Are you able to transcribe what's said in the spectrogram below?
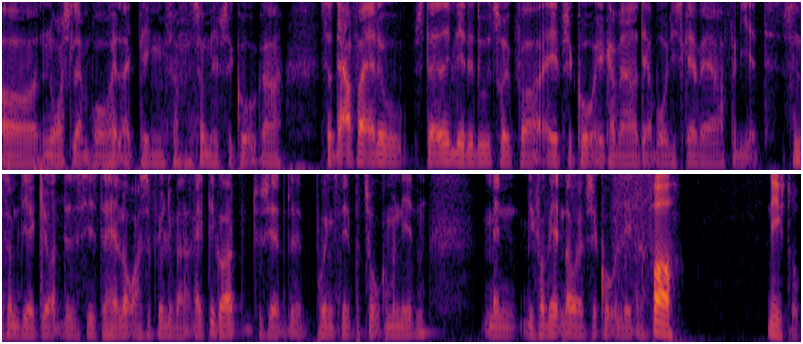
Og Nordsjælland bruger heller ikke penge, som, som FCK gør. Så derfor er det jo stadig lidt et udtryk for, at FCK ikke har været der, hvor de skal være. Fordi at, sådan som de har gjort det det sidste halvår, har selvfølgelig været rigtig godt. Du ser et pointsnit på 2,19. Men vi forventer jo, at FCK ligger. For Næstrup.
